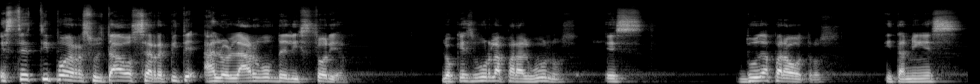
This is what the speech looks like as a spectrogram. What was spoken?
Este tipo de resultados se repite a lo largo de la historia. Lo que es burla para algunos es duda para otros y también es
